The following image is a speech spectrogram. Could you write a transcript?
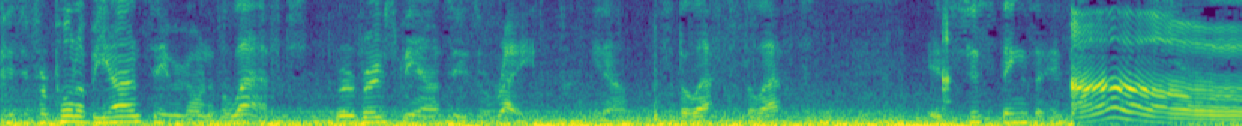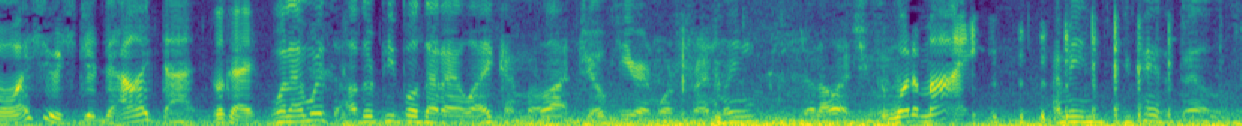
Because if we're pulling a Beyonce, we're going to the left. Reverse Beyonce is a right. You know, to the left, to the left. It's just things that it's. Oh, I see what you did there. I like that. Okay. when I'm with other people that I like, I'm a lot jokier and more friendly. Then I'll let you. So what am I? I mean, you pay the bills.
